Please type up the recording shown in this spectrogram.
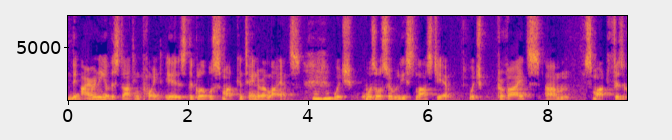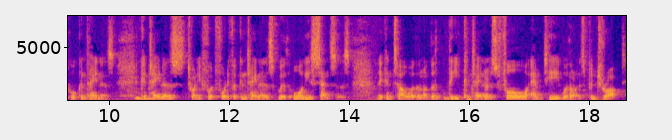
The irony of the starting point is the Global Smart Container Alliance, mm-hmm. which was also released last year, which provides um, smart physical containers. Containers, 20 foot, 40 foot containers with all these sensors. They can tell whether or not the, the container is full or empty, whether or not it's been dropped.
